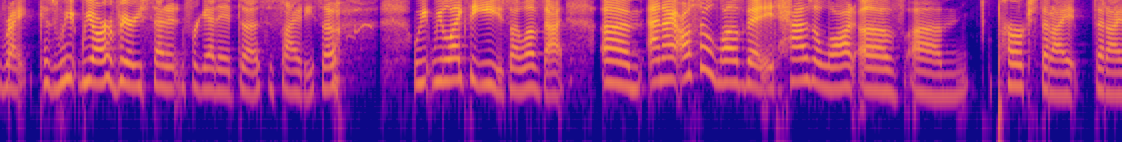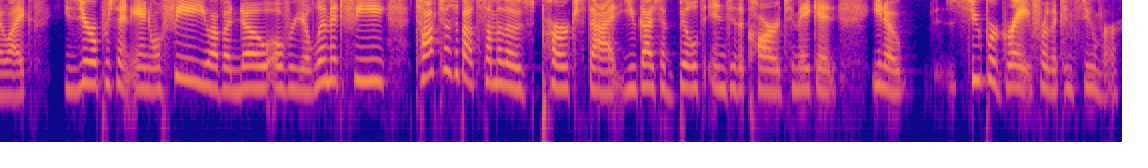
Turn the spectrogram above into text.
Right, because we we are a very set it and forget it uh, society. So. we, we like the ease. I love that. Um, and I also love that it has a lot of um, perks that I that I like. Zero percent annual fee. You have a no over your limit fee. Talk to us about some of those perks that you guys have built into the card to make it, you know, super great for the consumer.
